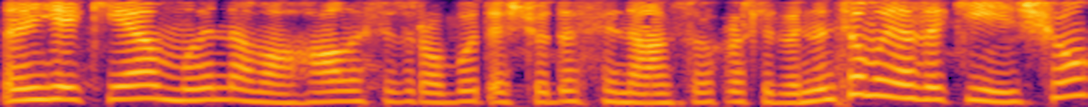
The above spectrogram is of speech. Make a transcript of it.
яке ми намагалися зробити щодо фінансових розслідувань. На цьому я закінчу.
